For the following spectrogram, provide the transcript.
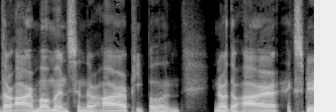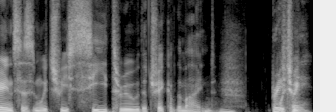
there are moments and there are people and, you know, there are experiences in which we see through the trick of the mind. Mm-hmm. We- Briefly,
